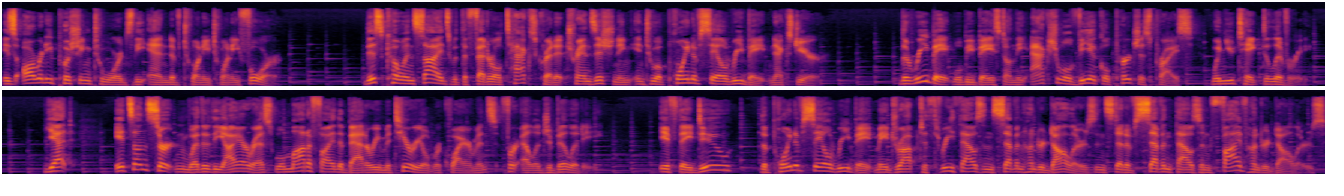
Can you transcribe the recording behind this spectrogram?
is already pushing towards the end of 2024. This coincides with the federal tax credit transitioning into a point-of-sale rebate next year. The rebate will be based on the actual vehicle purchase price when you take delivery. Yet, it's uncertain whether the IRS will modify the battery material requirements for eligibility. If they do, the point of sale rebate may drop to $3,700 instead of $7,500,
